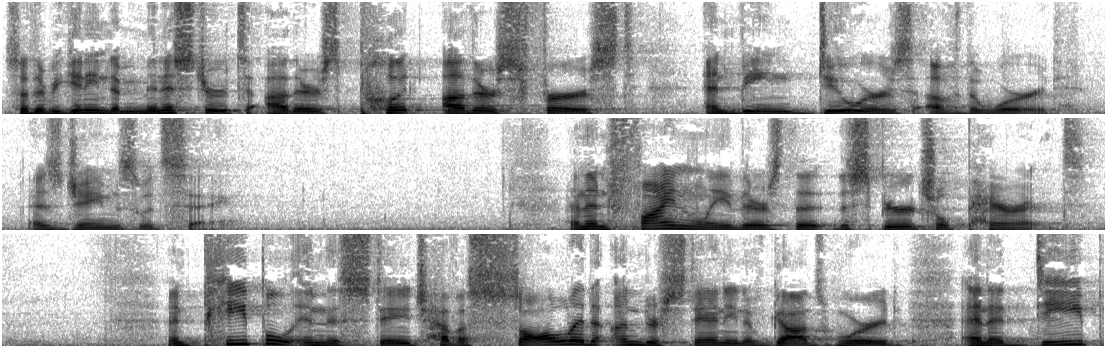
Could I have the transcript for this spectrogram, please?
So they're beginning to minister to others, put others first, and being doers of the word, as James would say. And then finally, there's the, the spiritual parent and people in this stage have a solid understanding of God's word and a deep,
